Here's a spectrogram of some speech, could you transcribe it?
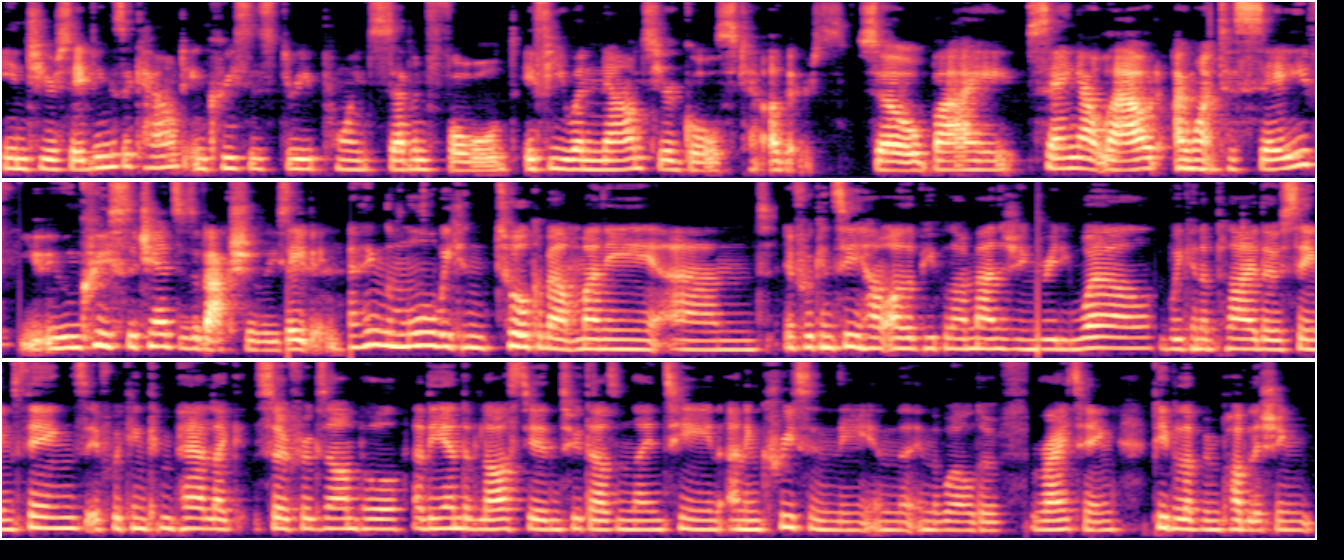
into your savings account increases 3.7 fold if you announce your goals to others. So, by saying out loud, I want mm. to save, you, you increase the chances of actually saving. I think the more we can talk about money and if we can see how other people are managing really well, we can apply those same things. If we can compare, like, so for example, at the end of last year in 2019, and increasingly in the in the world of writing, people have been publishing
